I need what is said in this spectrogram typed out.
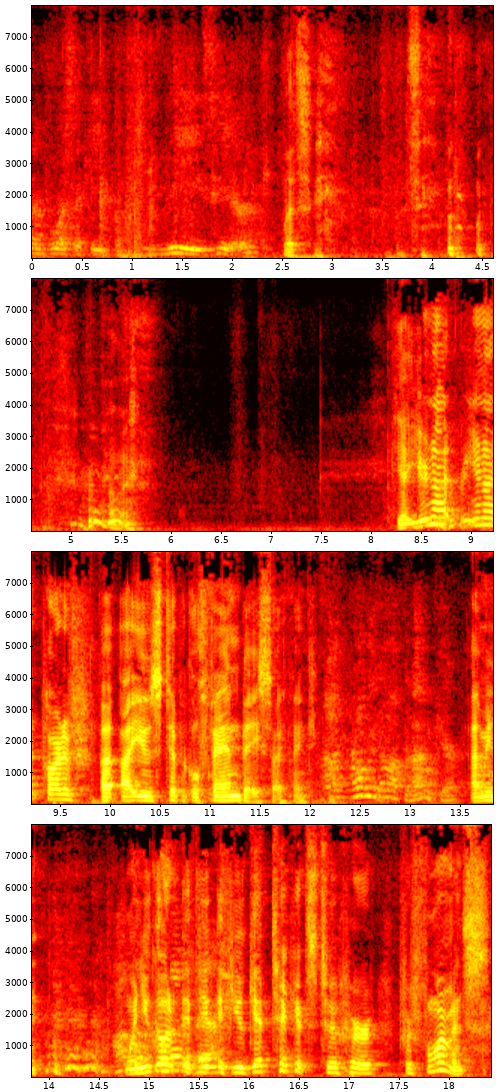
And of course, I keep these here. Let's see. Let's see. Yeah, you're not. You're not part of uh, IU's typical fan base. I think. I probably not, but I don't care. I mean, when you go, if you if you get tickets to her performance,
